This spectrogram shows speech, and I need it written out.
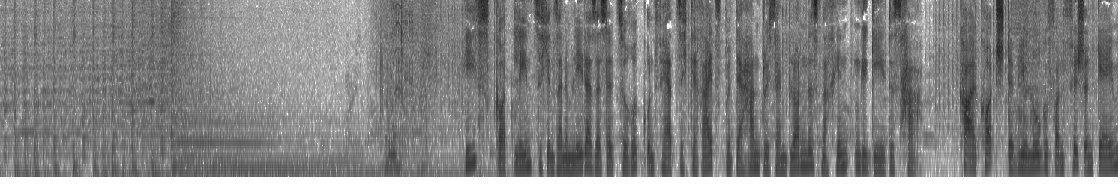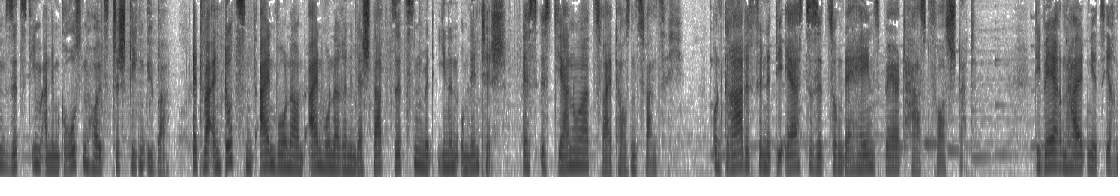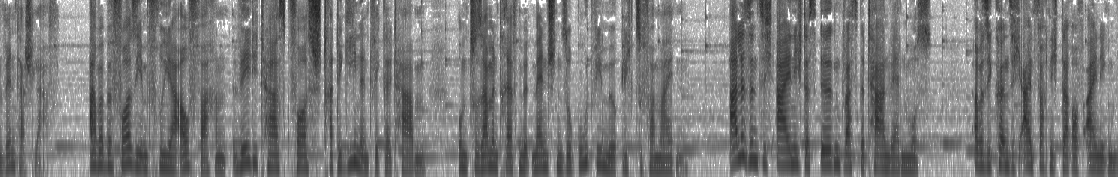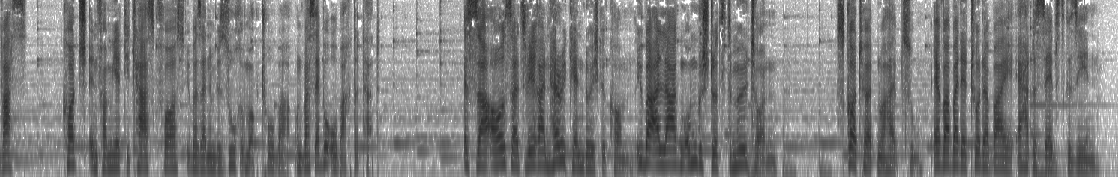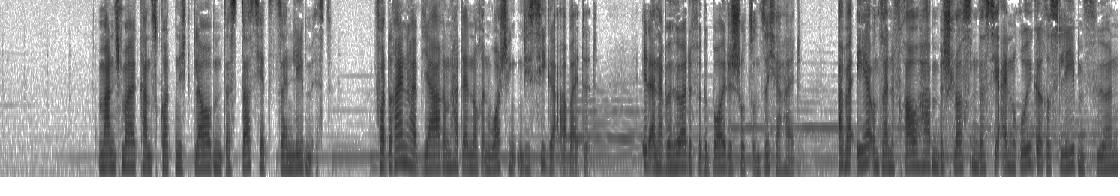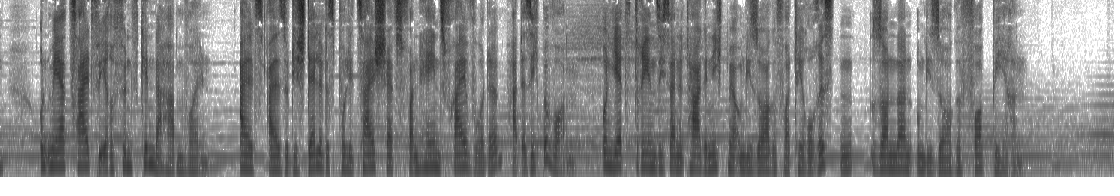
Heath Scott lehnt sich in seinem Ledersessel zurück und fährt sich gereizt mit der Hand durch sein blondes, nach hinten gegeltes Haar. Karl Kotsch, der Biologe von Fish and Game, sitzt ihm an dem großen Holztisch gegenüber. Etwa ein Dutzend Einwohner und Einwohnerinnen der Stadt sitzen mit ihnen um den Tisch. Es ist Januar 2020. Und gerade findet die erste Sitzung der Haynes Bear Task Force statt. Die Bären halten jetzt ihren Winterschlaf. Aber bevor sie im Frühjahr aufwachen, will die Task Force Strategien entwickelt haben, um Zusammentreffen mit Menschen so gut wie möglich zu vermeiden. Alle sind sich einig, dass irgendwas getan werden muss. Aber sie können sich einfach nicht darauf einigen, was. Koch informiert die Taskforce über seinen Besuch im Oktober und was er beobachtet hat. Es sah aus, als wäre ein Hurricane durchgekommen. Überall lagen umgestürzte Mülltonnen. Scott hört nur halb zu. Er war bei der Tour dabei, er hat es selbst gesehen. Manchmal kann Scott nicht glauben, dass das jetzt sein Leben ist. Vor dreieinhalb Jahren hat er noch in Washington, DC gearbeitet, in einer Behörde für Gebäudeschutz und Sicherheit. Aber er und seine Frau haben beschlossen, dass sie ein ruhigeres Leben führen und mehr Zeit für ihre fünf Kinder haben wollen. Als also die Stelle des Polizeichefs von Haynes frei wurde, hat er sich beworben. Und jetzt drehen sich seine Tage nicht mehr um die Sorge vor Terroristen, sondern um die Sorge vor Bären.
